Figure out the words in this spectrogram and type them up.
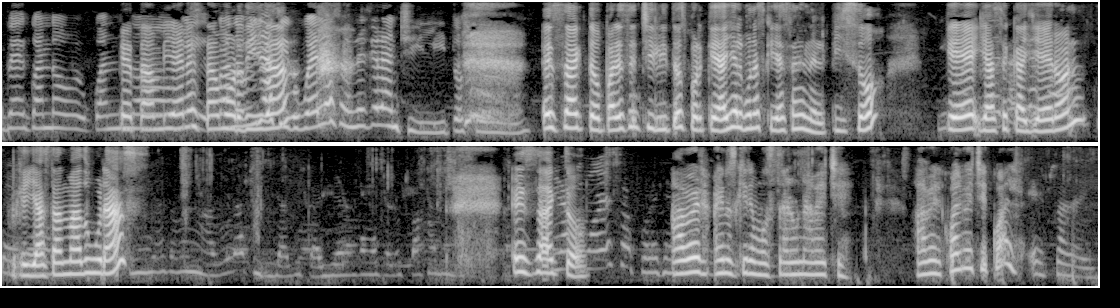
Ve, cuando, cuando Que también vi- está cuando vi las mordida. ciruelas pensé que eran chilitos. Exacto, parecen chilitos porque hay algunas que ya están en el piso, que ya se cayeron, porque ya están maduras. ya estaban maduras y ya se cayeron como que los pájaros. Mira Exacto. A ver, ahí nos quiere mostrar una beche. A ver, ¿cuál beche? ¿Cuál? Esta de ahí.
